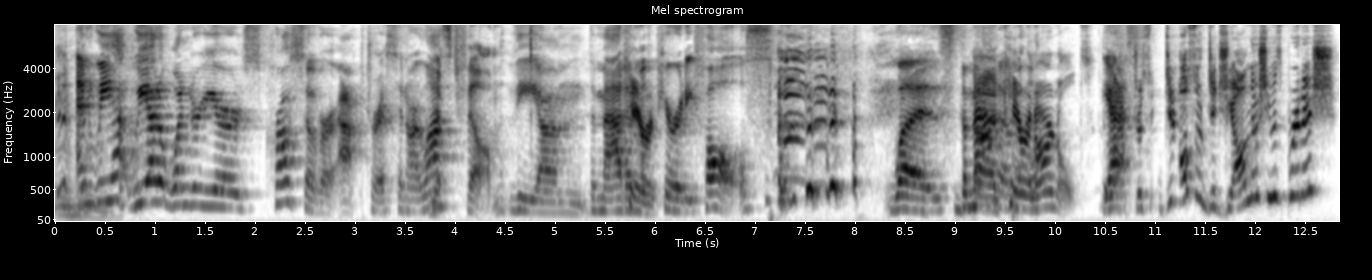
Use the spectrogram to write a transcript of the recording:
And we ha- we had a Wonder Years crossover actress in our last film, the um the Madam Karen. of Purity Falls. was the Uh, Madam Karen Arnold, the Yes. actress. Did also did y'all know she was British?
